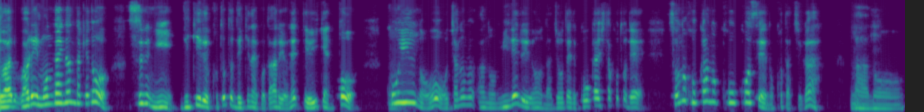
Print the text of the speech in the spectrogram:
悪悪い問題なんだけど、すぐにできることとできないことあるよねっていう意見と、こういうのをお茶の、あの、見れるような状態で公開したことで、その他の高校生の子たちが、うんあの、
